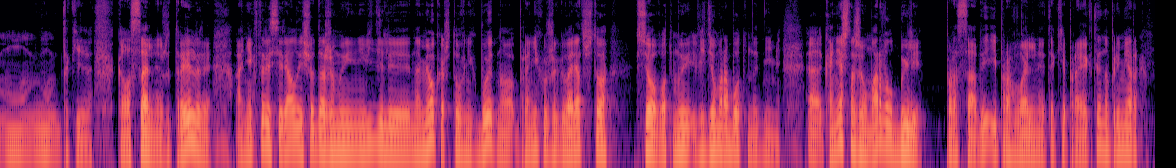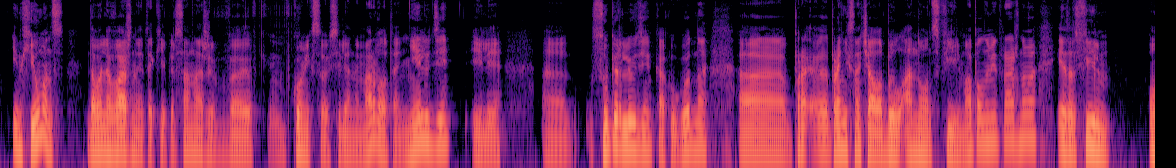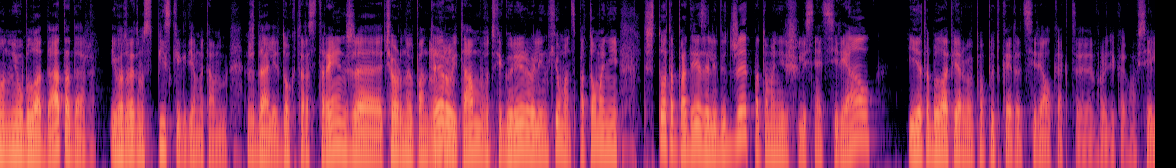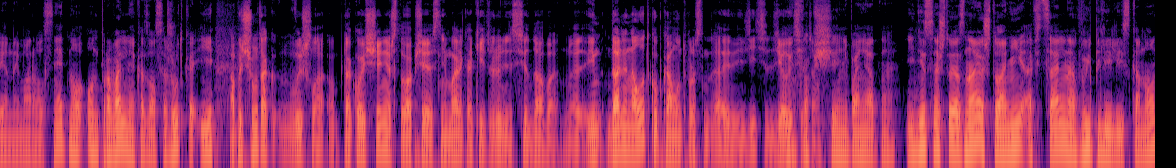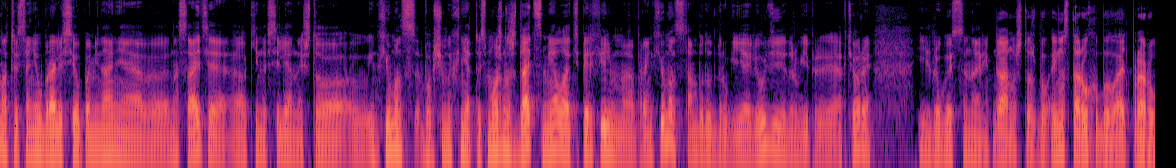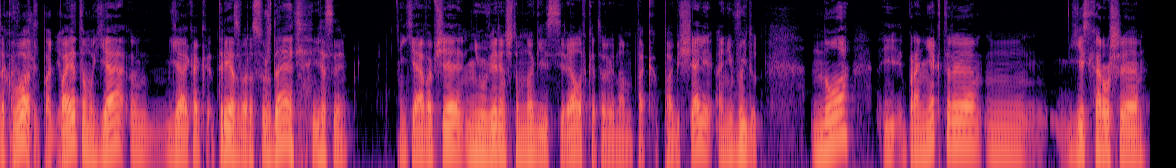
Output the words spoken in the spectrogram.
такие колоссальные уже трейлеры, а некоторые сериалы еще даже мы не видели намека, что в них будет, но про них уже говорят, что все, вот мы ведем работу над ними. Э, Конечно же, у Marvel были просады и провальные такие проекты, например, Inhumans, довольно важные такие персонажи в, в, комиксовой вселенной Марвел. Это не люди или суперлюди, как угодно. А, про, э, про них сначала был анонс фильма полнометражного. Этот фильм, он, у него была дата даже. И вот в этом списке, где мы там ждали Доктора Стрэнджа, Черную Пантеру, Мгм. и там вот фигурировали Inhumans. Потом они что-то подрезали бюджет, потом они решили снять сериал. И это была первая попытка этот сериал как-то вроде как во вселенной Марвел снять, но он провальный оказался жутко, и А почему так вышло? Такое ощущение, что вообще снимали какие-то люди с Седаба. Им дали на откуп кому-то просто, да, идите, делайте это. вообще непонятно. Единственное, что я знаю, что они официально выпилили из канона, то есть они убрали все упоминания в- на сайте киновселенной, что Inhumans, в общем, их нет. То есть можно ждать смело теперь фильм э, про Inhumans, там будут другие люди, другие актеры и другой сценарий. Да, ну что ж, и на старуху бывает проруха. Так вот, не поделать. Поэтому я, я как трезво рассуждать, если я вообще не уверен, что многие из сериалов, которые нам так пообещали, они выйдут. Но и про некоторые есть хорошее,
